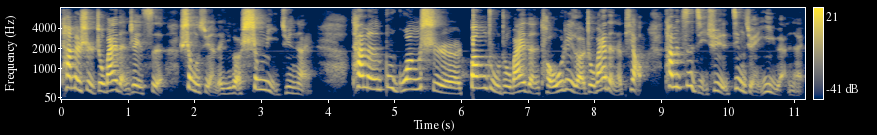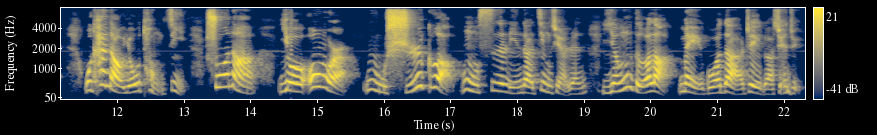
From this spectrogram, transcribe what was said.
他们是 Joe Biden 这次胜选的一个生力军哎。他们不光是帮助 Joe Biden 投这个 Joe Biden 的票，他们自己去竞选议员呢。我看到有统计说呢，有 over 五十个穆斯林的竞选人赢得了美国的这个选举，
